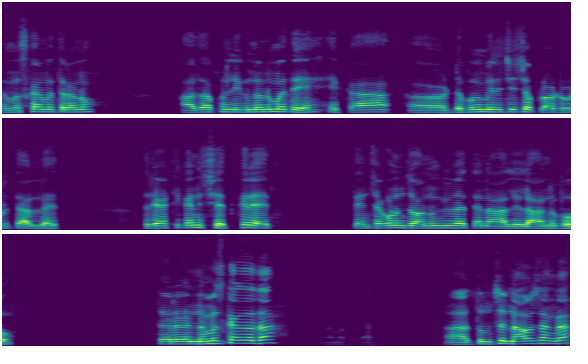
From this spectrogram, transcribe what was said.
नमस्कार मित्रांनो. आज आपण लिग्नूरमध्ये एका डबू मिरचीच्या प्लॉटवरती आलेलो आहेत. तर या ठिकाणी शेतकरी आहेत. त्यांच्याकडून जाणून घेऊया त्यांना आलेला अनुभव. तर नमस्कार दादा. नमस्कार. अ, तुमचं नाव सांगा.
